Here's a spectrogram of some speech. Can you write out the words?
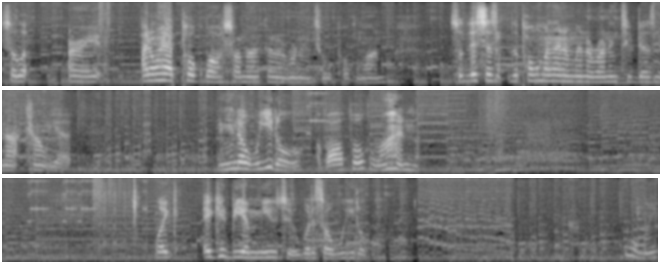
So, alright. I don't have Pokeball, so I'm not gonna run into a Pokemon. So this is the Pokemon that I'm gonna run into does not count yet. And you know Weedle, of all Pokemon. like, it could be a Mewtwo, but it's a Weedle. Ooh, my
